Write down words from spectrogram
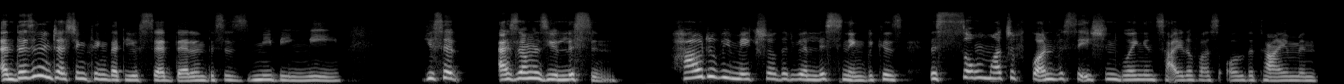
and there's an interesting thing that you said there and this is me being me. You said as long as you listen how do we make sure that we are listening? Because there's so much of conversation going inside of us all the time and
